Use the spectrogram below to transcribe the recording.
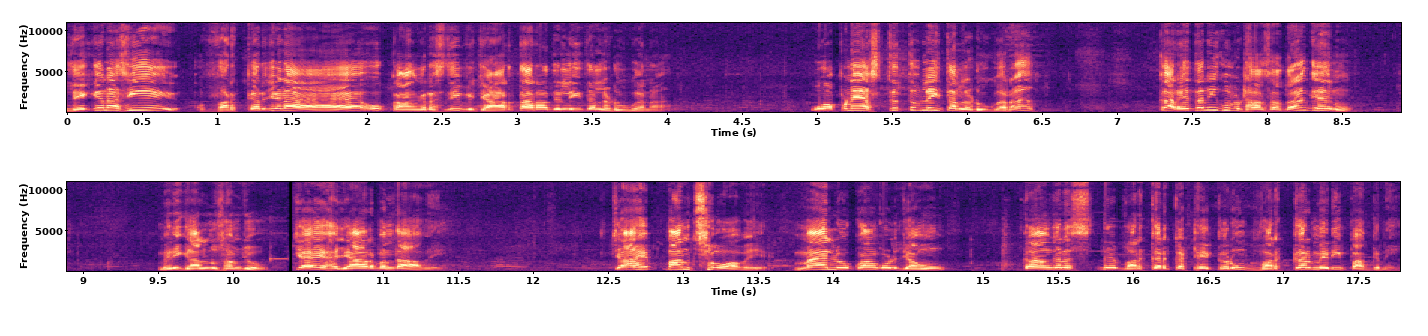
ਲੇਕਿਨ ਅਸੀਂ ਵਰਕਰ ਜਿਹੜਾ ਹੈ ਉਹ ਕਾਂਗਰਸ ਦੀ ਵਿਚਾਰਧਾਰਾ ਦੇ ਲਈ ਤਾਂ ਲੜੂਗਾ ਨਾ। ਉਹ ਆਪਣੇ ਅਸਤਿਤਵ ਲਈ ਤਾਂ ਲੜੂਗਾ ਨਾ। ਘਰੇ ਤਾਂ ਨਹੀਂ ਕੋਈ ਬਿਠਾ ਸਕਦਾ ਕਿਸੇ ਨੂੰ। ਮੇਰੀ ਗੱਲ ਨੂੰ ਸਮਝੋ। ਚਾਹੇ 1000 ਬੰਦਾ ਆਵੇ ਚਾਹੇ 500 ਆਵੇ ਮੈਂ ਲੋਕਾਂ ਕੋਲ ਜਾਊਂ ਕਾਂਗਰਸ ਦੇ ਵਰਕਰ ਇਕੱਠੇ ਕਰੂੰ ਵਰਕਰ ਮੇਰੀ ਪੱਗ ਨੇ।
